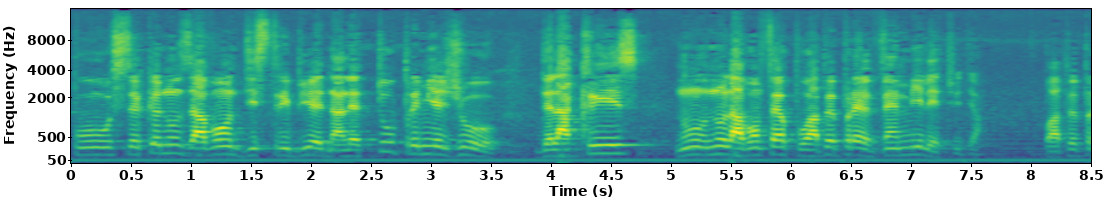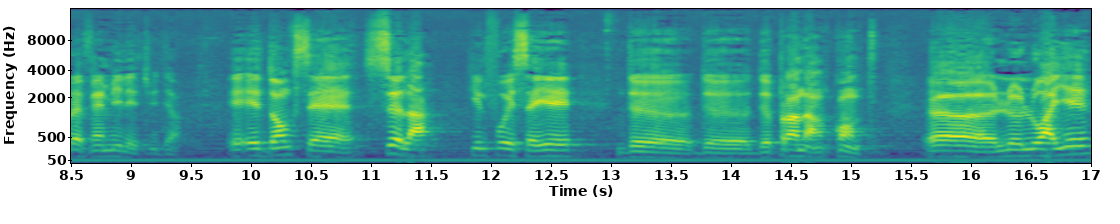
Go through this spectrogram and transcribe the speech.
pour ce que nous avons distribué dans les tout premiers jours de la crise, nous, nous l'avons fait pour à peu près 20 000 étudiants. Pour à peu près 20 000 étudiants. Et, donc, c'est cela qu'il faut essayer de, de, prendre en compte. Euh, le loyer,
